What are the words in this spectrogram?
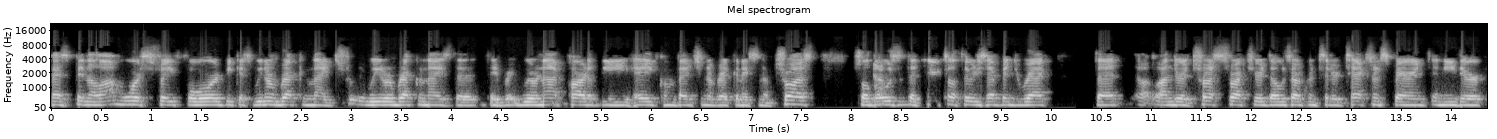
has been a lot more straightforward because we don't recognize we don't recognize the they, we're not part of the Hague Convention of Recognition of Trust. So yeah. those the tax authorities have been direct that uh, under a trust structure, those are considered tax transparent, and either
